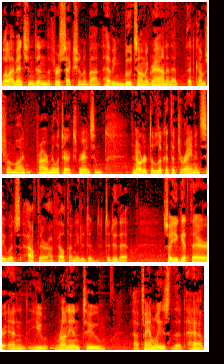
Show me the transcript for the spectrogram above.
Well, I mentioned in the first section about having boots on the ground, and that, that comes from my prior military experience. And in order to look at the terrain and see what's out there, I felt I needed to, to do that. So you get there and you run into uh, families that have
